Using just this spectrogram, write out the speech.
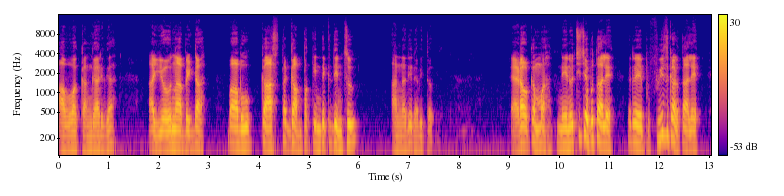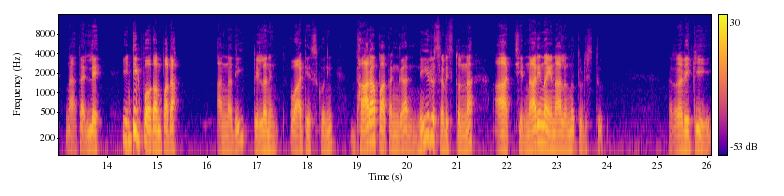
అవ్వ కంగారుగా అయ్యో నా బిడ్డ బాబు కాస్త గంప కిందకి దించు అన్నది రవితో. ఎడవకమ్మ నేనొచ్చి చెబుతాలే రేపు ఫీజు కడతాలే నా తల్లే ఇంటికి పోదాం పద అన్నది పిల్లని వాటేసుకొని ధారాపాతంగా నీరు స్రవిస్తున్న ఆ చిన్నారి నయనాలను తుడుస్తూ రవికి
